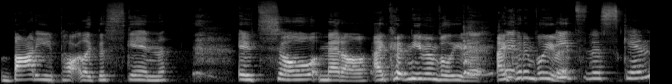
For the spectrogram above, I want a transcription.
body part like the skin it's so metal i couldn't even believe it i couldn't believe it Eats the skin,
